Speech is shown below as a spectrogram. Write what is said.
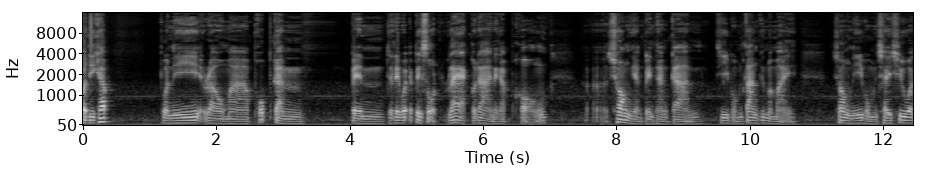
วัสดีครับ วันนี้เรามาพบกันเป็นจะเรียกว่าเอพิโซดแรกก็ได้นะครับ ของช่องอย่างเป็นทางการที่ผมตั้งขึ้นมาใหม่ ช่องนี้ผมใช้ชื่อว่า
